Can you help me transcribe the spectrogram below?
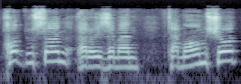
خب دوستان عرایز من تمام شد.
